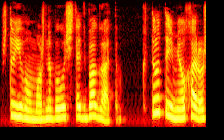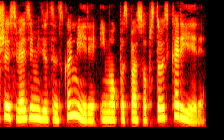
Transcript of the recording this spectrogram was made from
что его можно было считать богатым. Кто-то имел хорошие связи в медицинском мире и мог поспособствовать карьере.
